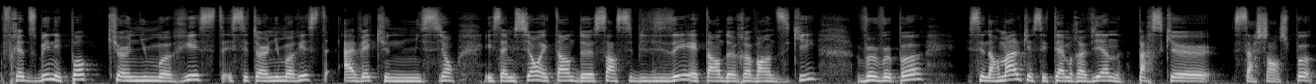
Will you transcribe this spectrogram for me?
Fred Dubé n'est pas qu'un humoriste, c'est un humoriste avec une mission. Et sa mission étant de sensibiliser, étant de revendiquer, veut, veut pas, c'est normal que ces thèmes reviennent parce que ça change pas.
